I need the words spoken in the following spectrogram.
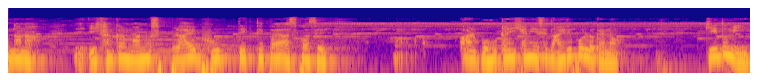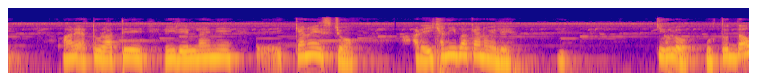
না না, এখানকার মানুষ প্রায় ভূত দেখতে পায় আশপাশে। আর বহুটা এখানে এসে দাঁড়িয়ে পড়ল কেন? কে তুমি? আর এত রাতে এই রেল লাইনে কেন এসছ? আর এইখানেই বা কেন এলে? কি হলো? উত্তর দাও।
